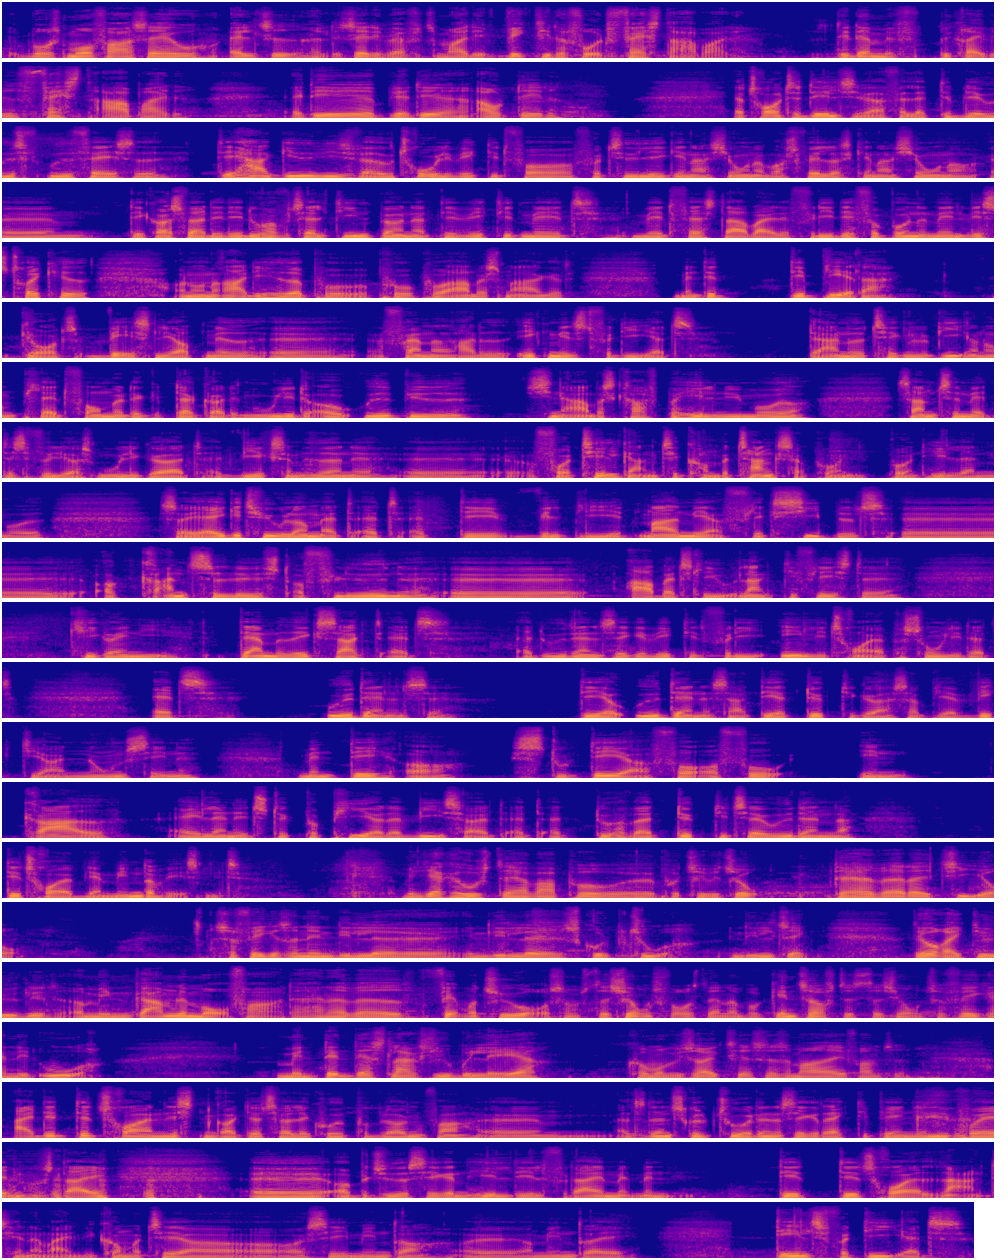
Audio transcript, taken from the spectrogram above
vores morfar sagde jo altid, eller det sagde det i hvert fald til mig, det er vigtigt at få et fast arbejde. Det der med begrebet fast arbejde, er det, bliver det outdated? Jeg tror til dels i hvert fald, at det bliver udfaset. Det har givetvis været utrolig vigtigt for, for tidligere generationer, vores fælles generationer. Øhm, det kan også være, det er det, du har fortalt dine børn, at det er vigtigt med et, med et fast arbejde, fordi det er forbundet med en vis tryghed og nogle rettigheder på, på, på arbejdsmarkedet. Men det, det bliver der gjort væsentligt op med øh, fremadrettet. Ikke mindst fordi, at der er noget teknologi og nogle platforme, der, der gør det muligt at udbyde sin arbejdskraft på helt nye måder, samtidig med, at det selvfølgelig også muliggør, at, at virksomhederne øh, får tilgang til kompetencer på en, på en helt anden måde. Så jeg er ikke i tvivl om, at, at, at det vil blive et meget mere fleksibelt øh, og grænseløst og flydende øh, arbejdsliv, langt de fleste kigger ind i. Dermed ikke sagt, at, at uddannelse ikke er vigtigt, fordi egentlig tror jeg personligt, at, at uddannelse det at uddanne sig, det at dygtiggøre sig, bliver vigtigere end nogensinde. Men det at studere for at få en grad af et eller andet et stykke papir, der viser, at, at, at du har været dygtig til at uddanne dig, det tror jeg bliver mindre væsentligt. Men jeg kan huske, da jeg var på, øh, på TV2, da jeg havde været der i 10 år, så fik jeg sådan en lille, øh, en lille skulptur, en lille ting. Det var rigtig hyggeligt, og min gamle morfar, da han havde været 25 år som stationsforstander på Gentofte station, så fik han et ur. Men den der slags jubilæer, kommer vi så ikke til at se så meget af i fremtiden? Nej, det, det tror jeg næsten godt, jeg tør lægge hovedet på bloggen for. Øhm, altså den skulptur, den er sikkert rigtig pæn hjemme i poeten hos dig, øh, og betyder sikkert en hel del for dig, men, men det, det tror jeg langt hen ad vejen, vi kommer til at, at, at se mindre øh, og mindre af. Dels fordi, at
